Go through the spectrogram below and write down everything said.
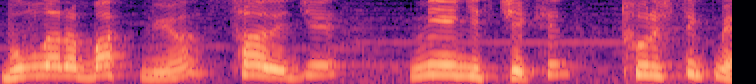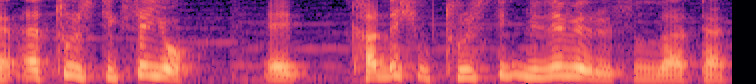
Bunlara bakmıyor. Sadece niye gideceksin? Turistik mi? E, turistikse yok. E, kardeşim turistik vize veriyorsun zaten.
